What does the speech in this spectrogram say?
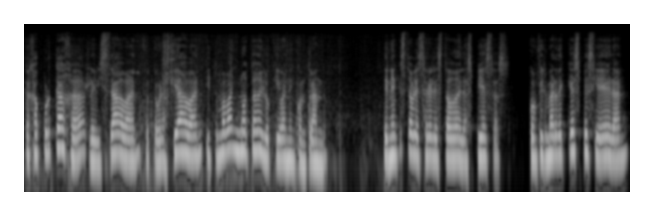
Caja por caja, revisaban, fotografiaban y tomaban nota de lo que iban encontrando. Tenían que establecer el estado de las piezas, confirmar de qué especie eran,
